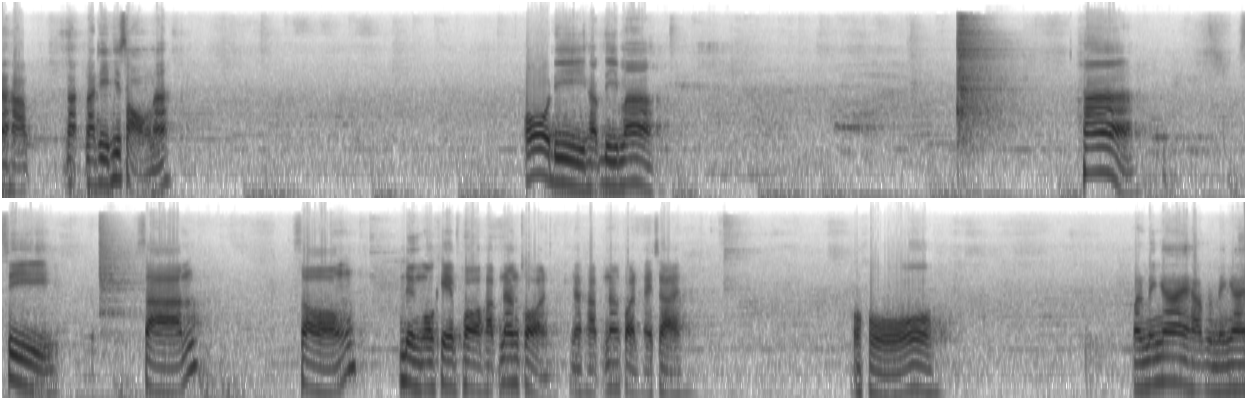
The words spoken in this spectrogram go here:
นะครับนนาทีที่ 2 นะ โอ้ดีครับดีมาก ห้าสี่สามสองหนึ่งโอเคพอครับนั่งก่อนนะครับ นั่งก่อนหายใจ โอ้โห มันไม่ง่ายครับ มันไม่ง่าย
